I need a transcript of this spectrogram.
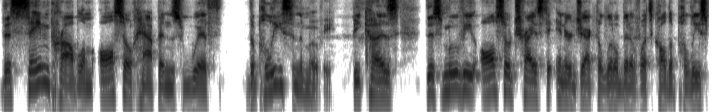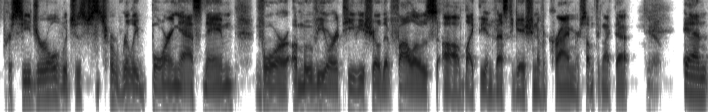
The same problem also happens with the police in the movie because this movie also tries to interject a little bit of what's called a police procedural, which is just a really boring ass name for a movie or a TV show that follows uh, like the investigation of a crime or something like that. Yeah. And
